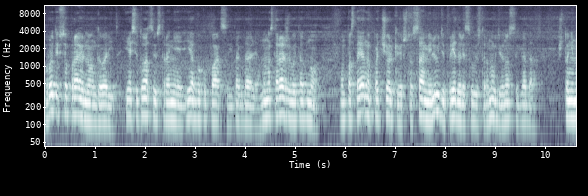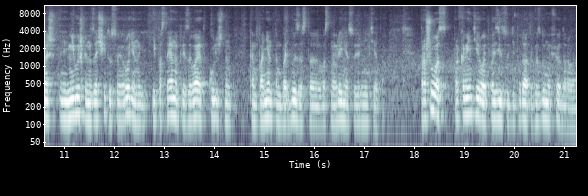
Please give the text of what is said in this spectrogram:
Вроде все правильно он говорит. И о ситуации в стране, и об оккупации, и так далее. Но настораживает одно – он постоянно подчеркивает, что сами люди предали свою страну в 90-х годах, что не, наш, не вышли на защиту своей родины и постоянно призывает к уличным компонентам борьбы за восстановление суверенитета. Прошу вас прокомментировать позицию депутата Госдумы Федорова.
